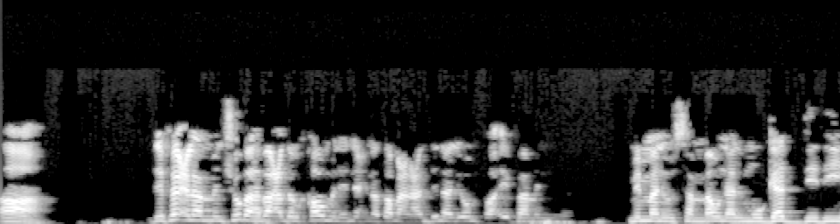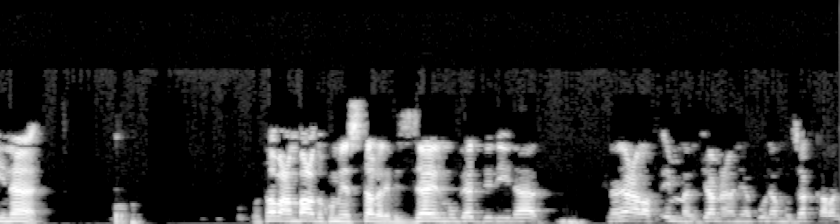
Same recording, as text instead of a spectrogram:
آه. دي فعلا من شبه بعض القوم لأن إحنا طبعا عندنا اليوم طائفة من ممن يسمون المجددينات وطبعا بعضكم يستغرب إزاي المجددينات إحنا نعرف إما الجمع أن يكون مذكرا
